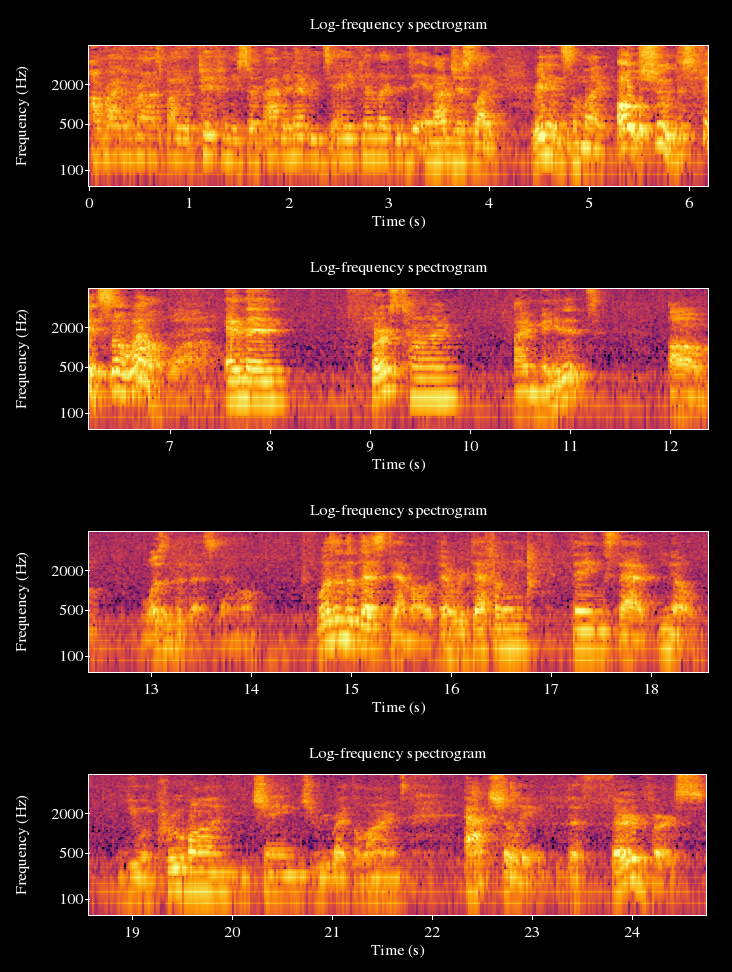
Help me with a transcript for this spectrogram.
I'm writing rhymes by epiphany, surviving every day, can let the day. And I'm just like reading this. I'm like, oh shoot, this fits so well. Wow. And then first time I made it, um, wasn't the best demo. Wasn't the best demo. There were definitely things that you know you improve on, you change, you rewrite the lines. Actually, the third verse,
